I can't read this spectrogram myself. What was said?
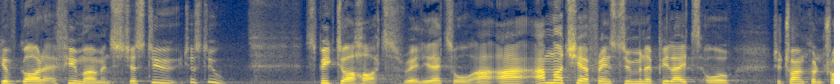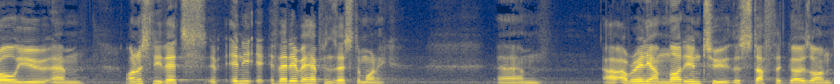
give God a few moments, just to, just to speak to our hearts, really, that's all. I, I, am not here, friends, to manipulate or to try and control you. Um, honestly, that's, if, any, if that ever happens, that's demonic. Um, I really am not into the stuff that goes on.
